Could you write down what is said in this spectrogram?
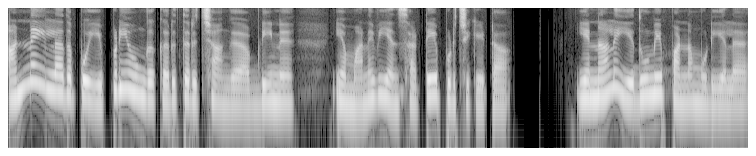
அண்ணன் இல்லாதப்போ எப்படி உங்க கருத்தரிச்சாங்க அப்படின்னு என் மனைவி என் சட்டையை பிடிச்சி கேட்டா. என்னால எதுவுமே பண்ண முடியல.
